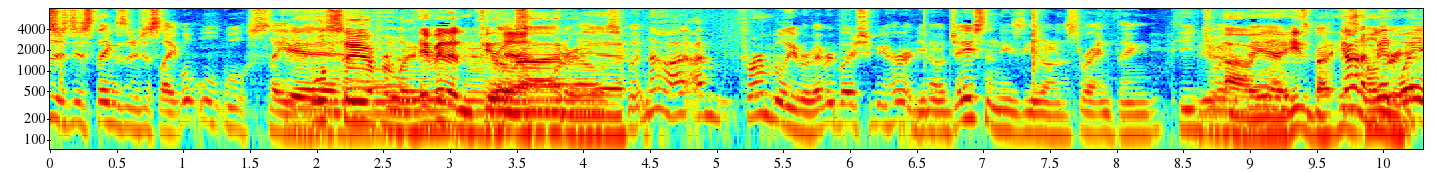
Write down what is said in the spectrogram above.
there's- there's just things that are just like we'll we'll, we'll save Yeah. it. We'll save it for you later. If it doesn't Yeah. feel Yeah. right, somewhere or else. yeah. But no, I, I'm a firm believer. Everybody should be heard. You know, Jason needs to get on this writing thing. He joined Oh the yeah, band. he's about he's kind of midway.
